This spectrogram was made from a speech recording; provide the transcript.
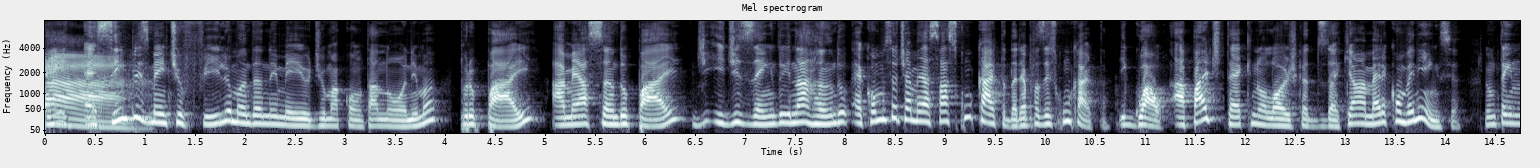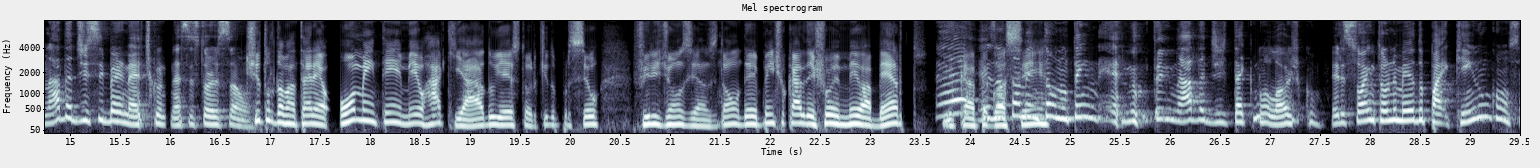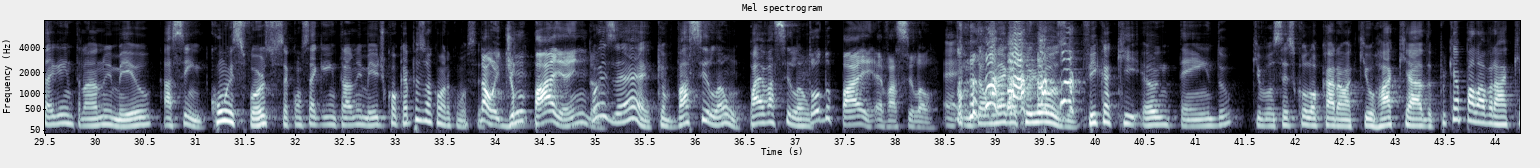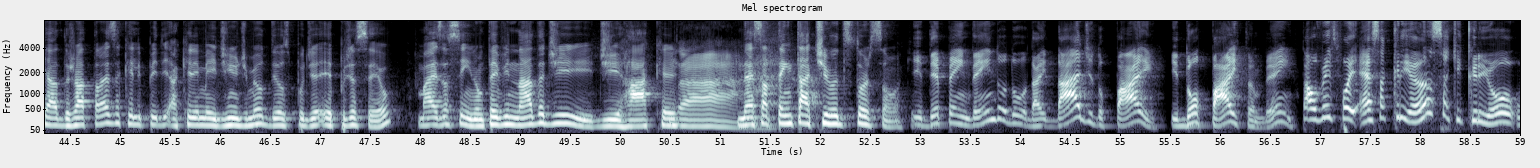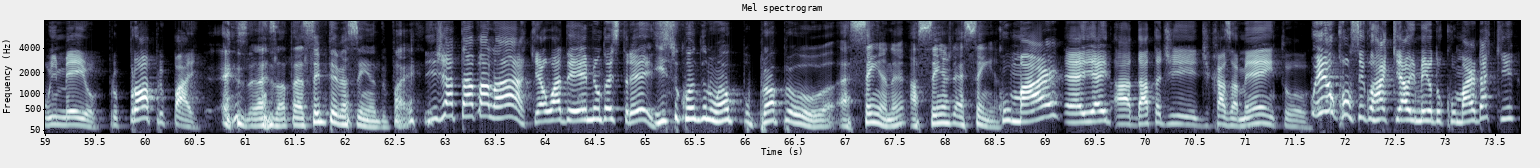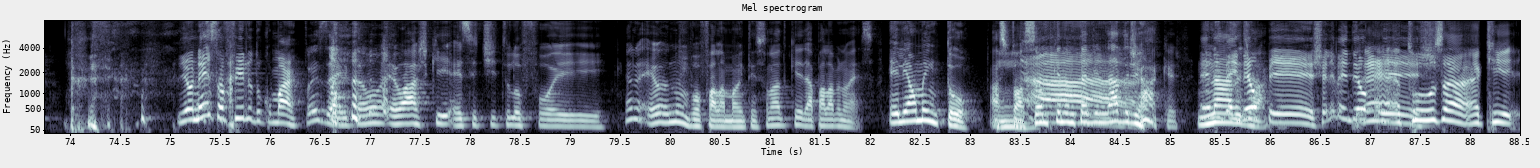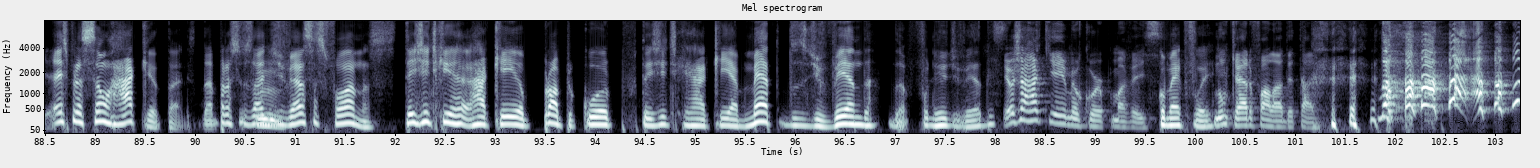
É simplesmente o filho mandando e-mail de uma conta anônima pro pai, ameaçando o pai de- e dizendo e narrando. É como se eu te ameaçasse com carta, daria pra fazer isso com carta. Igual. A parte tecnológica disso daqui é uma mera conveniência. Não tem nada de cibernético nessa extorsão. O título da matéria é Homem tem e-mail hackeado e é extorquido por seu filho de 11 anos. Então, de repente, o cara deixou o e-mail aberto e o cara pegou a senha. Então não tem, não tem nada de tecnológico. Ele só entrou no e-mail do pai. Quem não consegue entrar no e-mail, assim, com esforço, você consegue entrar no e-mail de qualquer pessoa que mora com você. Não, e de um pai ainda. Pois é, que vacilão. Pai vacilão. Todo pai é vacilão. É, então, mega curioso, fica aqui. Eu entendo que vocês colocaram aqui o hackeado, porque a palavra hackeado já traz aquele, aquele medinho de meu Deus, podia, eh, podia ser eu. Mas assim, não teve nada de, de hacker Ah, nessa tentativa de extorsão aqui. E dependendo do- da idade do pai e do pai também, talvez foi essa criança que criou o e-mail pro próprio pai. Exato, sempre teve a senha do pai. E já tava lá, que é o ADM 123. Isso quando não é o o próprio. A senha, né? A senha é senha. Kumar, é, e aí a data de, de casamento. Eu consigo hackear o e-mail do Kumar daqui. e eu nem sou filho do Kumar. Pois é, então eu acho que esse título foi. Eu, eu não vou falar mal intencionado, porque a palavra não é essa. Ele aumentou a situação porque não teve nada de hacker. Ele nada de vendeu hacker. peixe, ele vendeu é, peixe. tu usa é que a expressão hacker, Thales, dá pra se usar Hum. de diversas formas. Tem gente que hackeia o próprio corpo, tem gente que hackeia métodos de venda, da funil de vendas. Eu já hackeei o meu corpo uma vez. Como é que foi? Não quero falar detalhes.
